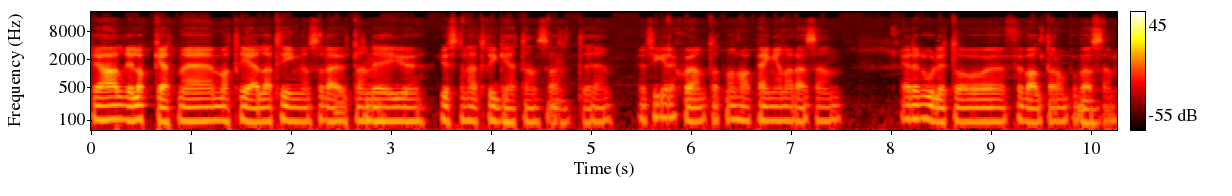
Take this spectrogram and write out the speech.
Det har aldrig lockat med materiella ting och sådär utan Mm. det är ju just den här tryggheten. Så Mm. att eh, jag tycker det är skönt att man har pengarna där. Sen är det roligt att eh, förvalta dem på Mm. börsen.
